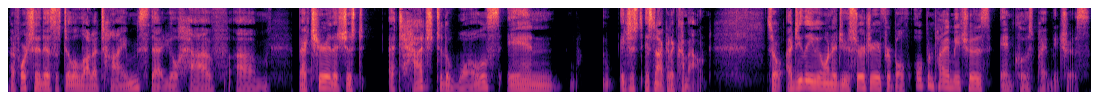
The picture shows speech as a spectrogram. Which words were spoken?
unfortunately, there's still a lot of times that you'll have, um, bacteria that's just attached to the walls and it just, it's not going to come out. So ideally we want to do surgery for both open pyometras and closed pyometras.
